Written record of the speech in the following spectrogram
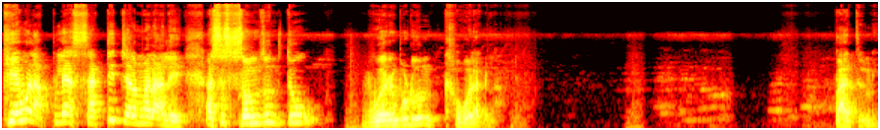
केवळ आपल्यासाठीच जन्माला आले असं समजून तो वरबडून खाऊ लागला. पहा तुम्ही.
